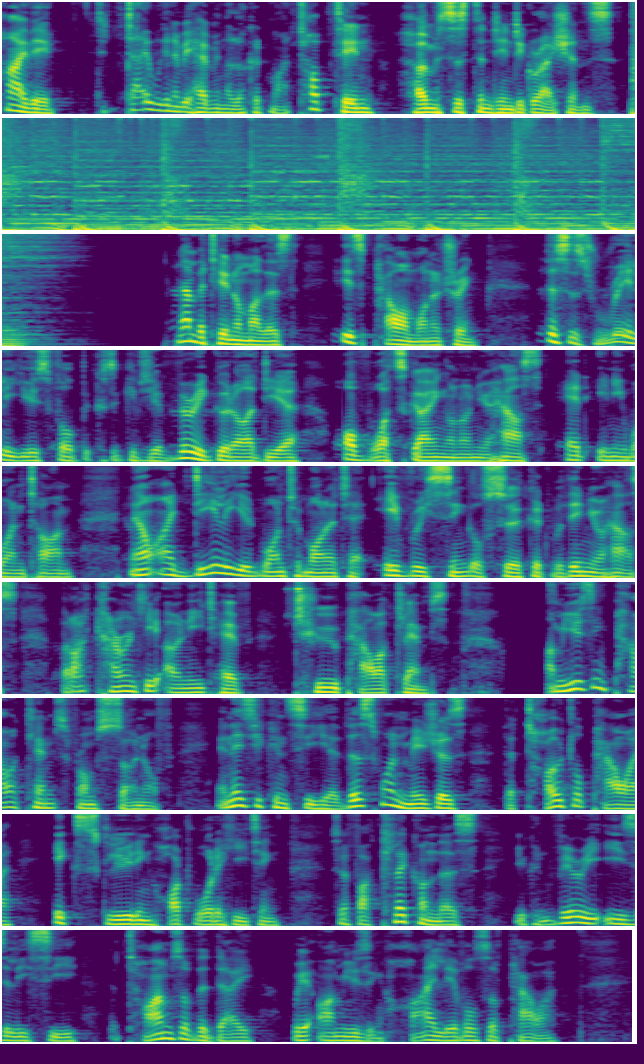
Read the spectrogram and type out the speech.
Hi there. Today we're going to be having a look at my top 10 Home Assistant integrations. Number 10 on my list is power monitoring. This is really useful because it gives you a very good idea of what's going on on your house at any one time. Now, ideally, you'd want to monitor every single circuit within your house, but I currently only have two power clamps. I'm using power clamps from Sonoff, and as you can see here, this one measures the total power excluding hot water heating. So if I click on this, you can very easily see the times of the day where I'm using high levels of power.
